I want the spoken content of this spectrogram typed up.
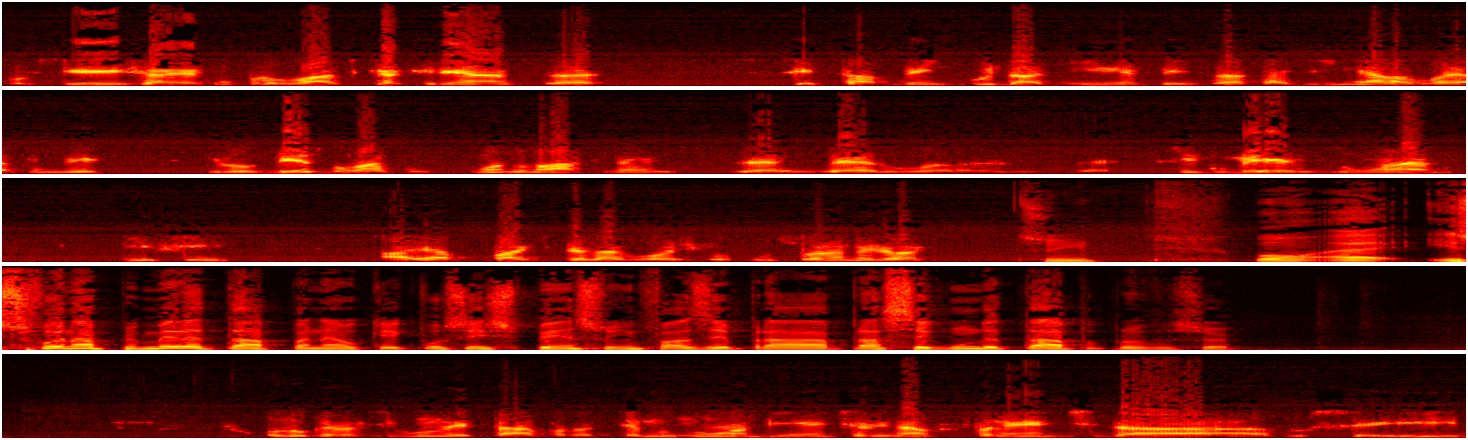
Porque já é comprovado que a criança, se está bem cuidadinha, bem tratadinha, ela vai aprender aquilo, mesmo lá quando nasce, né? Zero, é, cinco meses, um ano, enfim. Aí a parte pedagógica funciona melhor. Sim. Bom, é, isso foi na primeira etapa, né? O que, é que vocês pensam em fazer para a segunda etapa, professor? Ô, Lucas, na segunda etapa nós temos um ambiente ali na frente da, do CI,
